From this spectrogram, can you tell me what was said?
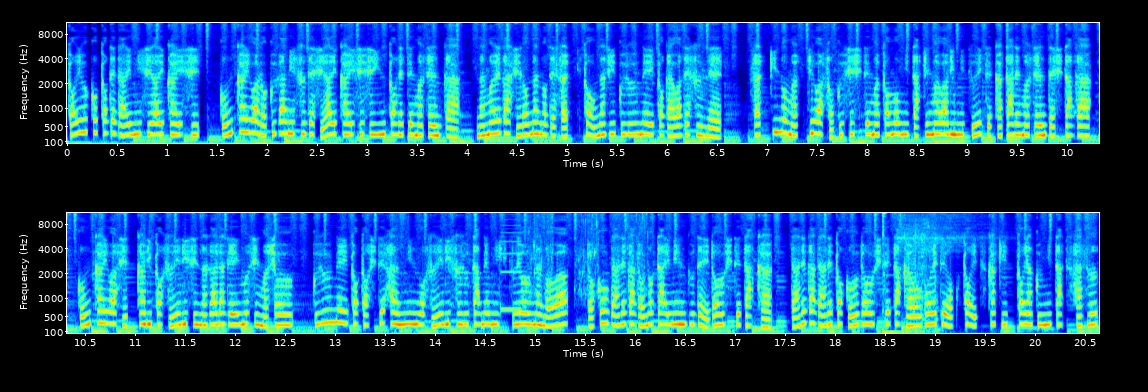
ということで第2試合開始。今回は録画ミスで試合開始シーン撮れてませんが、名前が白なのでさっきと同じクルーメイト側ですね。さっきのマッチは即死してまともに立ち回りについて語れませんでしたが、今回はしっかりと推理しながらゲームしましょう。クルーメイトとして犯人を推理するために必要なのは、どこを誰がどのタイミングで移動してたか、誰が誰と行動してたかを覚えておくといつかきっと役に立つはず。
